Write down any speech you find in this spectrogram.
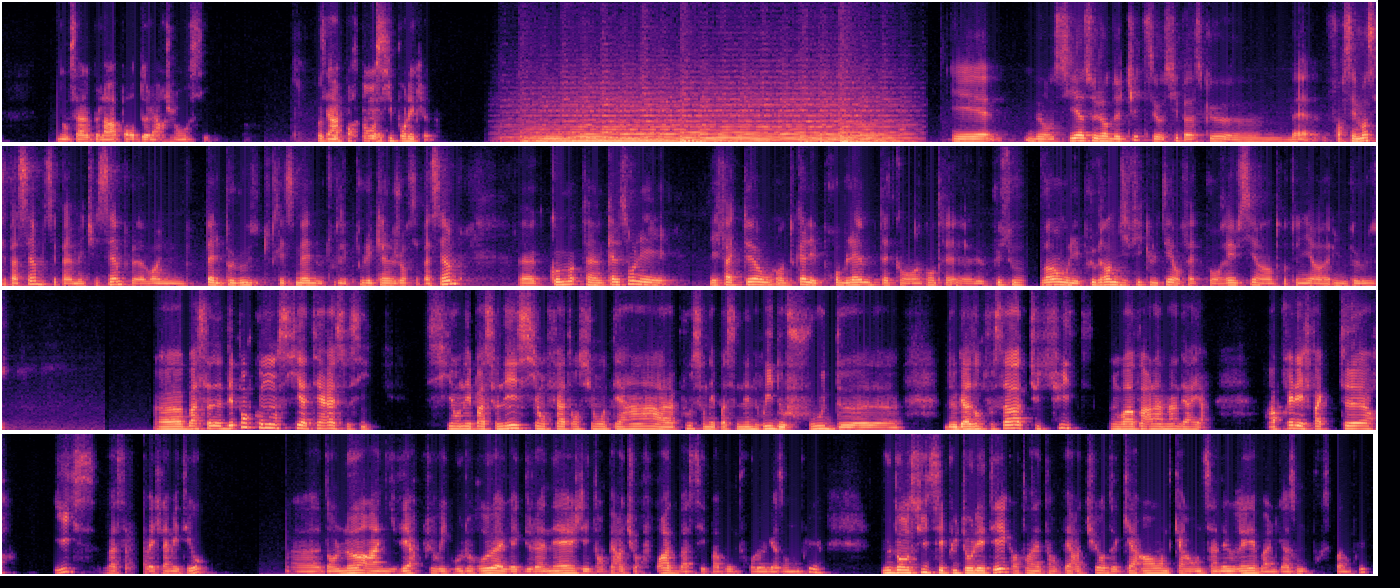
Donc ça rapporte de l'argent aussi. C'est important aussi pour les clubs. Et Bon, s'il y a ce genre de cheat, c'est aussi parce que euh, ben, forcément, c'est pas simple, c'est pas un métier simple. Avoir une belle pelouse toutes les semaines ou tous les, tous les 15 jours, c'est pas simple. Euh, quels sont les, les, facteurs ou en tout cas les problèmes peut-être qu'on rencontre euh, le plus souvent ou les plus grandes difficultés en fait pour réussir à entretenir une pelouse? Bah, Ça dépend comment on s'y intéresse aussi. Si on est passionné, si on fait attention au terrain, à la pelouse, si on est passionné de oui, de foot, de, de gazon, tout ça, tout de suite, on va avoir la main derrière. Après, les facteurs X, bah, ça va être la météo. Euh, dans le nord, un hiver plus rigoureux avec de la neige, des températures froides, bah, c'est pas bon pour le gazon non plus. Nous, dans le sud, c'est plutôt l'été. Quand on a une température de 40-45 degrés, bah, le gazon ne pousse pas non plus.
